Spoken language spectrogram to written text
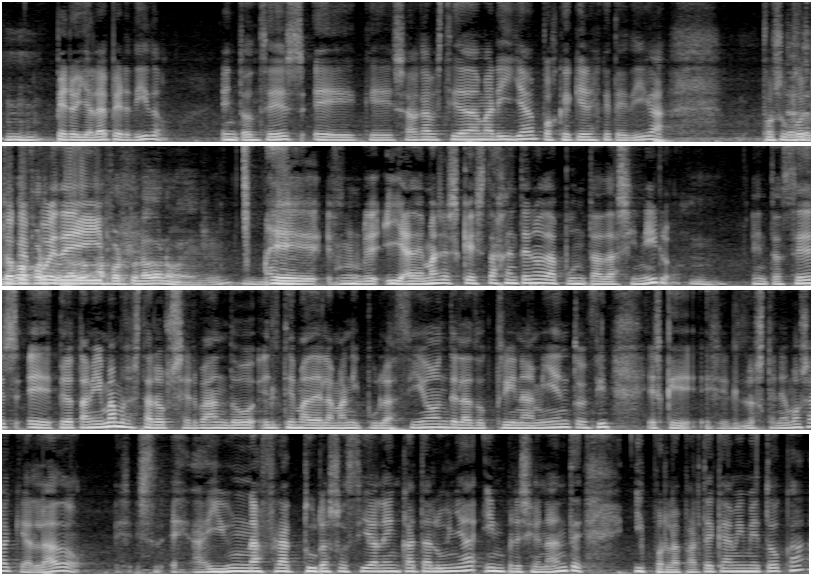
pero ya la he perdido. Entonces, que salga vestida de amarilla, pues ¿qué quieres que te diga? Por supuesto que puede ir. Afortunado no es. ¿eh? Eh, y además es que esta gente no da puntada sin hilo. Mm. Entonces, eh, pero también vamos a estar observando el tema de la manipulación, del adoctrinamiento, en fin, es que los tenemos aquí al lado. hay una fractura social en Cataluña impresionante. Y por la parte que a mí me toca,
